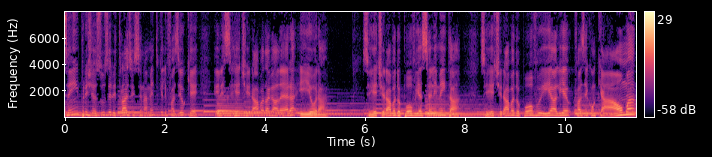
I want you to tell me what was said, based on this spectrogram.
sempre Jesus ele traz o ensinamento que ele fazia o quê? Ele se retirava da galera e ia orar. Se retirava do povo e ia se alimentar. Se retirava do povo e ia ali fazer com que a alma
